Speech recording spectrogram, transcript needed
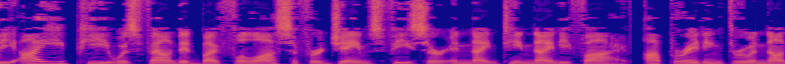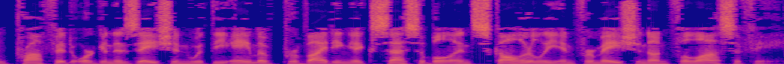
The IEP was founded by philosopher James Fieser in 1995, operating through a non-profit organization with the aim of providing accessible and scholarly information on philosophy.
